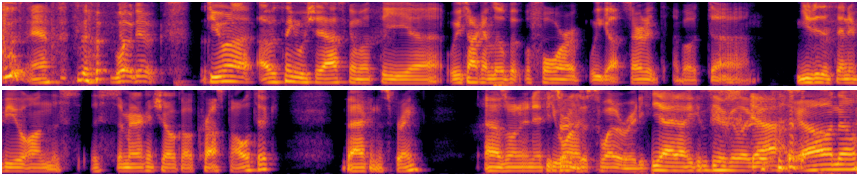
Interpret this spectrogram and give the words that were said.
Yeah. no, no doubt. Do you want to? I was thinking we should ask him about the. Uh, we were talking a little bit before we got started about. Uh, you did this interview on this this American show called Cross Politic back in the spring. I was wondering if He you started want to sweat already. Yeah, no, you can see it go like Yeah. like, oh no,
